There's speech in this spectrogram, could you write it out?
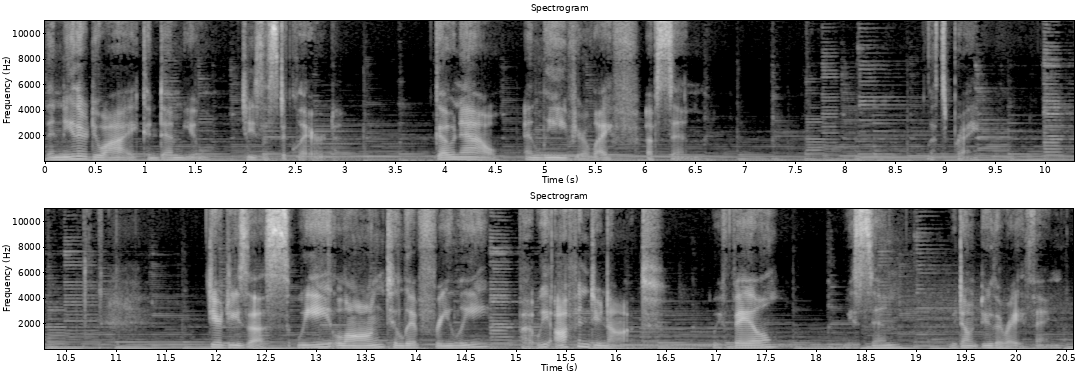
Then neither do I condemn you, Jesus declared. Go now and leave your life of sin. Let's pray. Dear Jesus, we long to live freely, but we often do not. We fail, we sin, we don't do the right thing.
